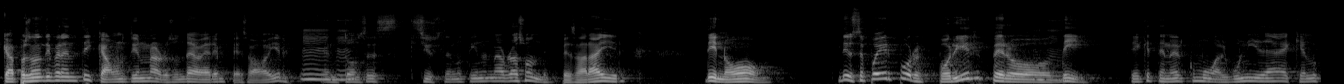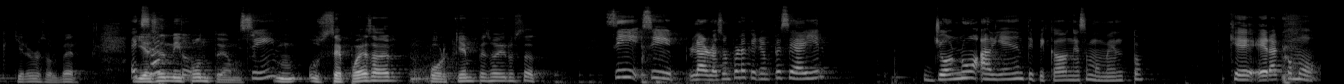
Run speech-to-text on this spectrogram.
Cada persona es diferente y cada uno tiene una razón de haber empezado a ir. Entonces, si usted no tiene una razón de empezar a ir, di no. Di, usted puede ir por, por ir, pero di, tiene que tener como alguna idea de qué es lo que quiere resolver. Y ese es mi Exacto. punto, digamos. Sí. Mm, Usted puede saber por qué empezó a ir usted. Sí, sí, la razón por la que yo empecé a ir, yo no había identificado en ese momento que era como,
